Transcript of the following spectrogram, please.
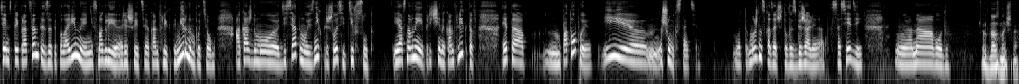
73% из этой половины не смогли решить конфликты мирным путем, а каждому десятому из них пришлось идти в суд. И основные причины конфликтов – это потопы и шум, кстати. Вот можно сказать, что вы сбежали от соседей э, на воду? Однозначно.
